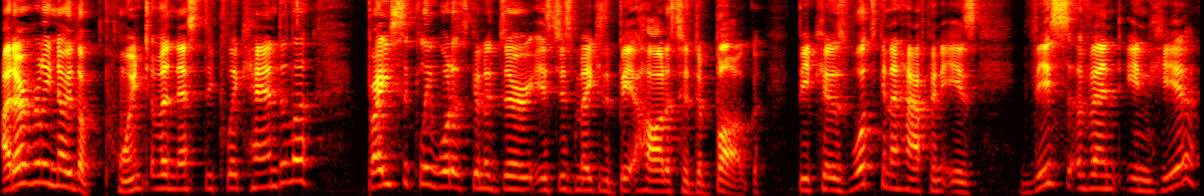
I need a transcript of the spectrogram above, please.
I don't really know the point of a nested click handler. Basically, what it's going to do is just make it a bit harder to debug, because what's going to happen is this event in here,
